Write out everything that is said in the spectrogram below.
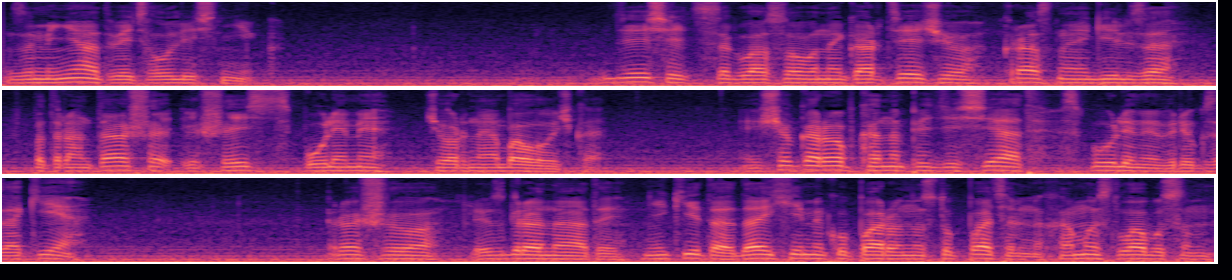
За меня ответил лесник. «Десять с согласованной картечью, красная гильза, патронташа и шесть с пулями, черная оболочка. Еще коробка на 50 с пулями в рюкзаке. Хорошо, плюс гранаты. Никита, дай химику пару наступательных, а мы с Лабусом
